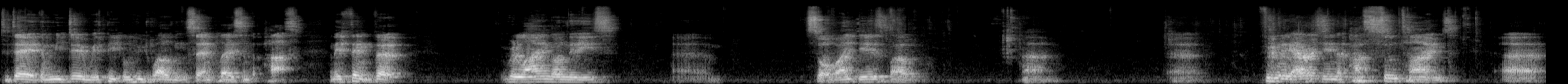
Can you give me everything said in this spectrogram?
today than we do with people who dwelled in the same place in the past. And they think that relying on these um, sort of ideas about um, uh, familiarity in the past sometimes uh,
